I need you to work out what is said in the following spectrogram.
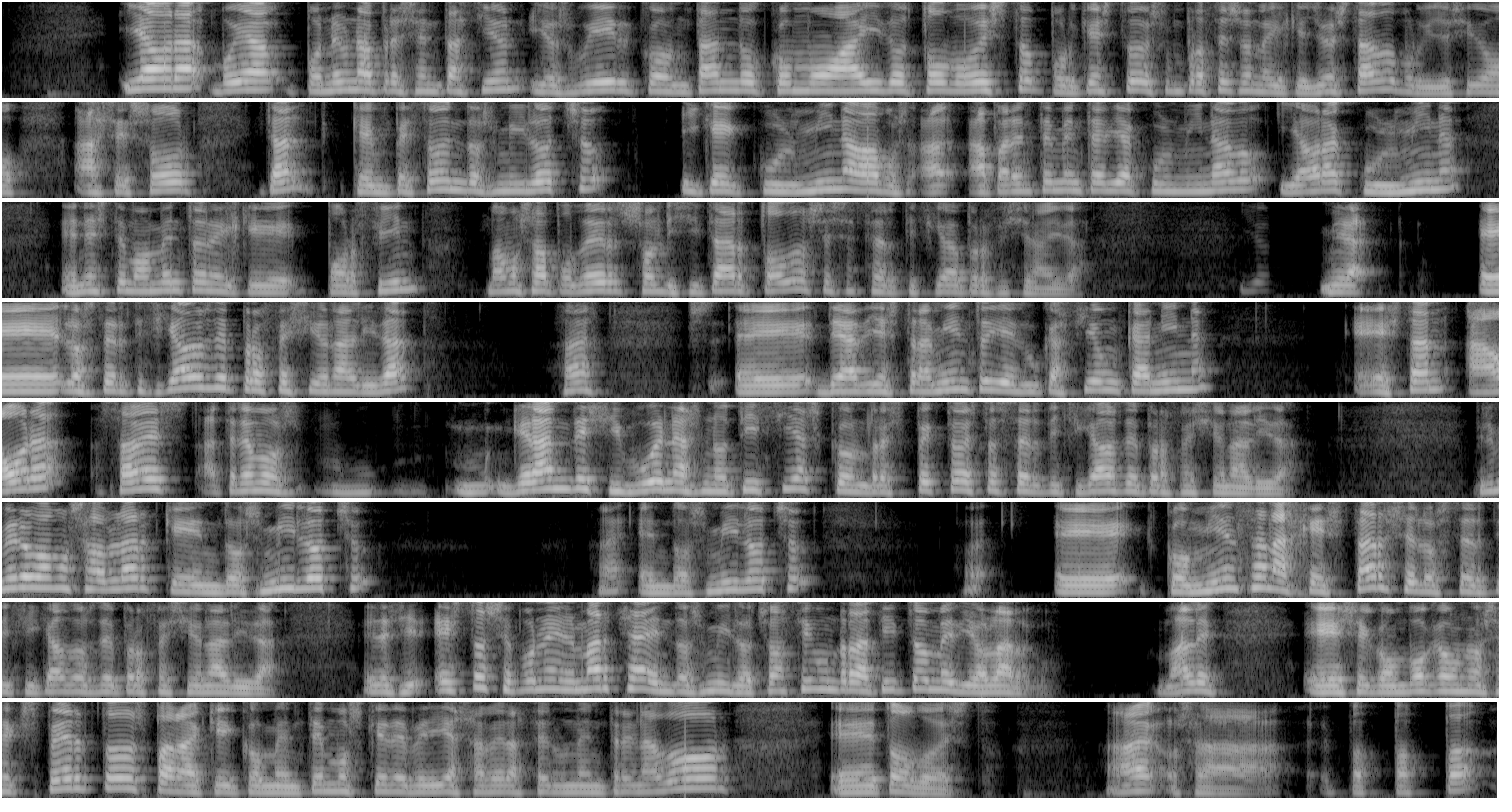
Y ahora voy a poner una presentación y os voy a ir contando cómo ha ido todo esto, porque esto es un proceso en el que yo he estado, porque yo he sido asesor y tal, que empezó en 2008 y que culmina, vamos, aparentemente había culminado y ahora culmina en este momento en el que por fin vamos a poder solicitar todos ese certificado de profesionalidad. Mira, eh, los certificados de profesionalidad ¿ah? Eh, de adiestramiento y educación canina eh, están ahora, ¿sabes? Ah, Tenemos grandes y buenas noticias con respecto a estos certificados de profesionalidad. Primero vamos a hablar que en 2008, ¿eh? en 2008, ¿eh? comienzan a gestarse los certificados de profesionalidad. Es decir, esto se pone en marcha en 2008, hace un ratito medio largo, ¿vale? Eh, se convoca a unos expertos para que comentemos qué debería saber hacer un entrenador, eh, todo esto. Ah, o sea, pa, pa, pa,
